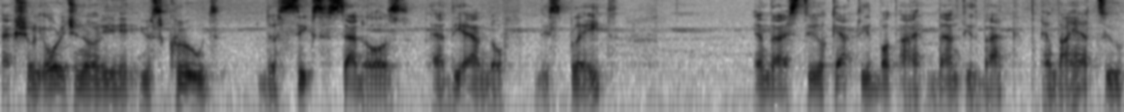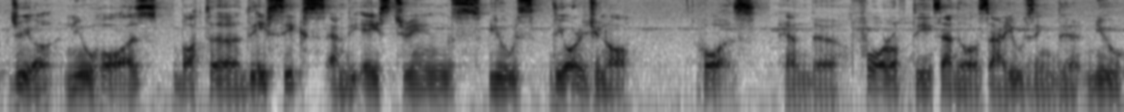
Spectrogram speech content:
actually originally you screwed the six saddles at the end of this plate and I still kept it but I bent it back and I had to drill new holes but uh, the A6 and the A strings use the original holes and uh, four of the saddles are using the new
